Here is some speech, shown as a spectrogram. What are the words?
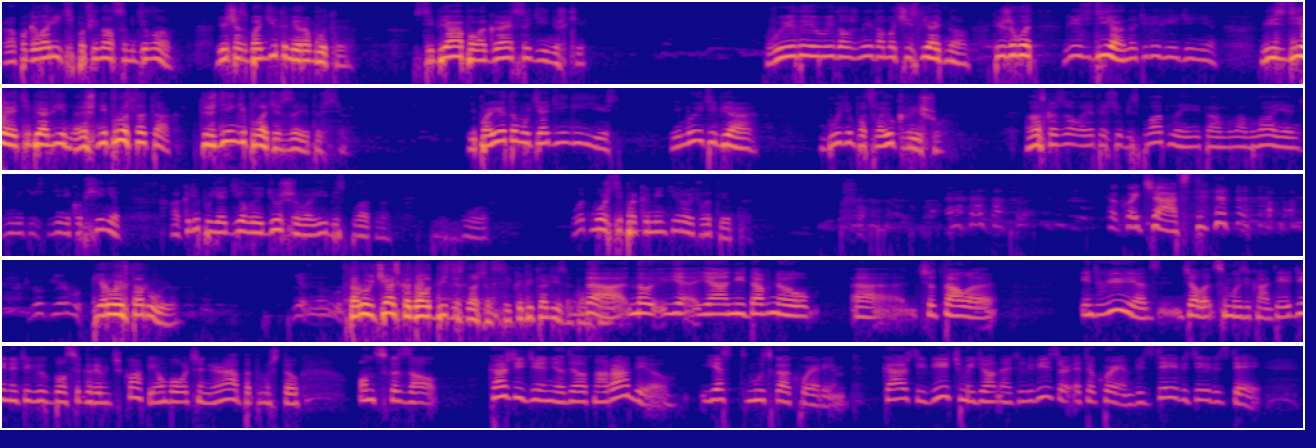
э, поговорить по финансовым делам. Я сейчас с бандитами работаю. С тебя полагаются денежки. Вы, вы должны там отчислять нам. Ты же вот везде, на телевидении, везде тебя видно. Это же не просто так. Ты же деньги платишь за это все. И поэтому у тебя деньги есть. И мы тебя будем под свою крышу. Она сказала, это все бесплатно, и там бла-бла, я никаких денег вообще нет. А клипы я делаю дешево и бесплатно. Вот. Вот можете прокомментировать вот это. Какой часть? Ну, первую, первую и вторую. Нет, вторую. вторую часть, когда вот бизнес начался и капитализм пошел. Да, но я, я недавно э, читала интервью, я делала с музыкантом, и один интервью был с Громичков, и он был очень рад, потому что он сказал, каждый день я делаю на радио, есть музыка аквариум каждый вечер мы идем на телевизор, это аквариум, везде, везде, везде.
